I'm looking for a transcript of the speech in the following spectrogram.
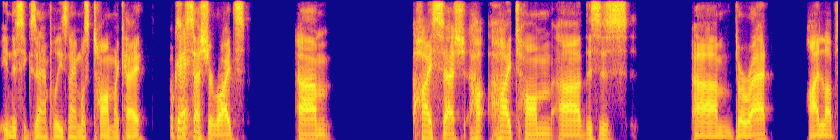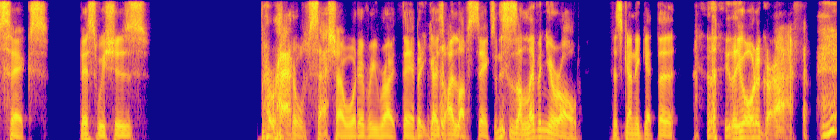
in this example, his name was Tom, okay? Okay. So Sacha writes, um, Hi, Sash. Hi, hi, Tom. Uh, this is um, Borat. I love sex. Best wishes. Borat or Sacha, whatever he wrote there. But he goes, I love sex. And this is 11 year old that's going to get the the autograph. yeah,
